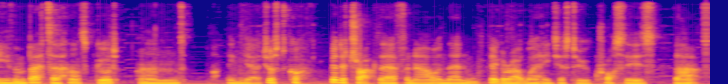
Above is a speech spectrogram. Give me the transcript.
even better. That's good. And I think yeah, just bit of track there for now, and then figure out where HS2 crosses that,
